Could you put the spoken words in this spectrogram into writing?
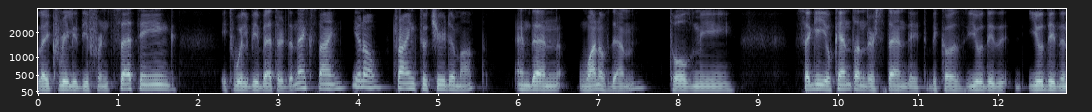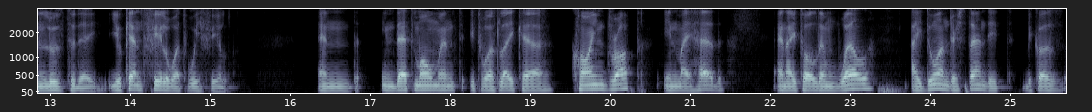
like really different setting. It will be better the next time, you know, trying to cheer them up. And then one of them told me, Sagi, you can't understand it because you did you didn't lose today. You can't feel what we feel. And in that moment, it was like a coin drop in my head. And I told them, Well, I do understand it because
